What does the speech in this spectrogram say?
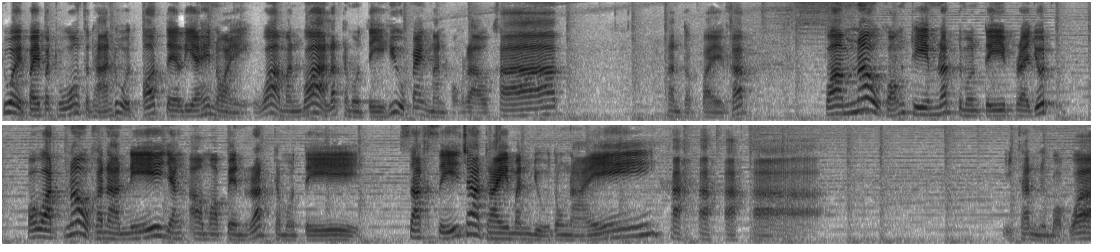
ช่วยไปประท้วงสถานทูตออสเตรเลียให้หน่อย ว่ามันว่ารัฐมนตรีหิ้วแป้งมันของเราครับ ท่านต่อไปครับ ความเน่าของทีมรัฐมนตรีประยุทธ์ ประวัติเน่าขนาดนี้ยังเอามาเป็นรัฐมนตรี ศักดิ์ศรีชาติไทยมันอยู่ตรงไหนฮ่าฮ่าฮ่าฮ่าอีกท่านหนึ่งบอกว่า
